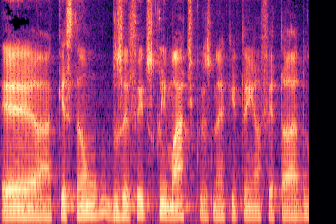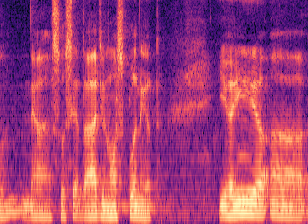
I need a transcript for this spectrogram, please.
é a questão dos efeitos climáticos né, que tem afetado a sociedade e nosso planeta. E aí a,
